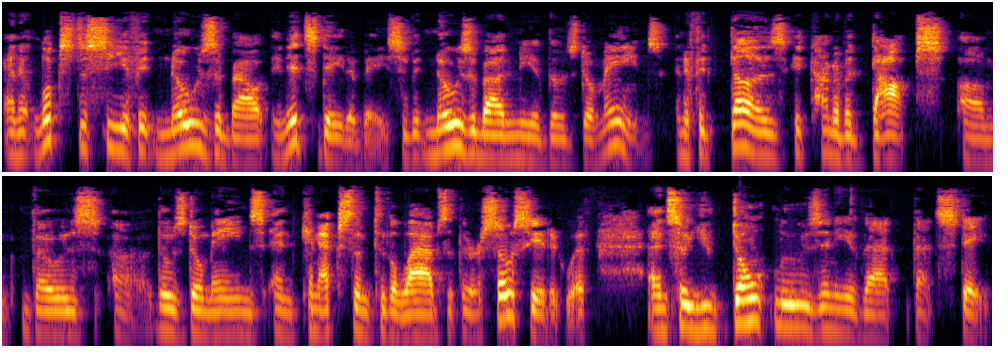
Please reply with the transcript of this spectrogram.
and it looks to see if it knows about in its database, if it knows about any of those domains. And if it does, it kind of adopts um, those uh, those domains and connects them to the labs that they're associated with. And so you don't lose any of that that state.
